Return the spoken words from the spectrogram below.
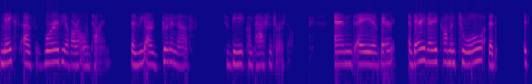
makes us worthy of our own time, that we are good enough to be compassionate to ourselves. And a very, a very, very common tool that it's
